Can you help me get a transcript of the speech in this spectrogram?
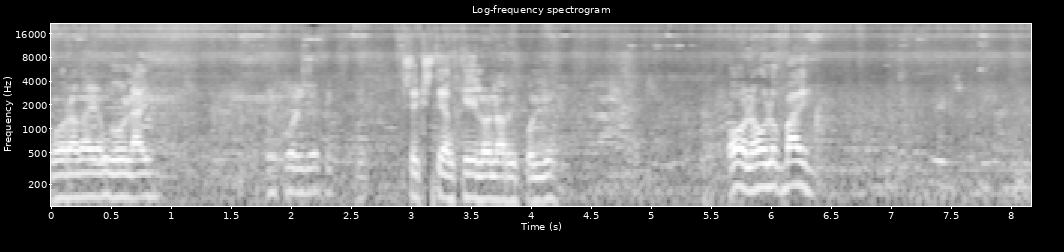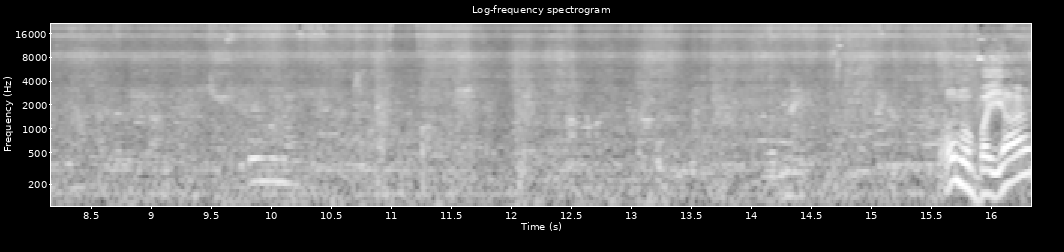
Mura ngayong gulay. Repolyo 60. 60 ang kilo na repolyo. Oh, nahulog ba? Good Ano ba yan?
